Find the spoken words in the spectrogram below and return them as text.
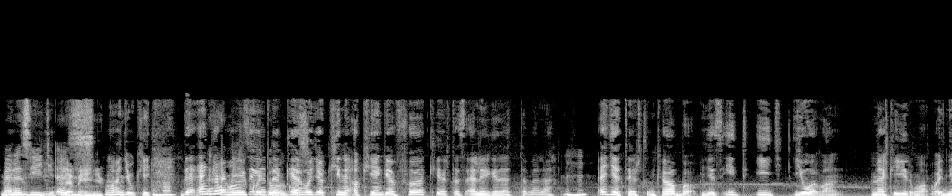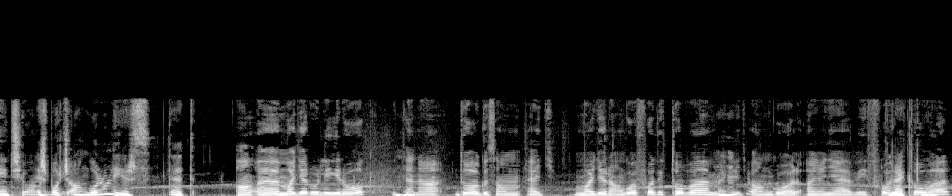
Mert ez így, ez, Reméljük. Mondjuk így. De engem Reméljük, az hogy érdekel, dolgoz. hogy aki, aki engem fölkért, az elégedette vele. Uh-huh. Egyetértünk-e abba, hogy ez így, így jól van megírva, vagy nincs jól És bocs, angolul írsz? Tehát A, ö, magyarul írok, utána dolgozom egy magyar-angol fordítóval, meg Mhm. egy angol anyanyelvi fordítóval,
